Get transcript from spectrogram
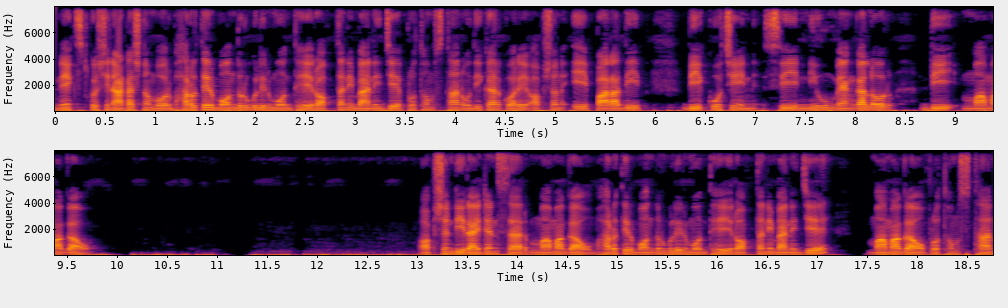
নেক্সট কোশ্চিন আঠাশ নম্বর। ভারতের বন্দরগুলির মধ্যে রপ্তানি বাণিজ্যে প্রথম স্থান অধিকার করে option A, Paradip, B, Cochin, C, New Mangalore, D, Marmagao. Option D right answer Marmagao. ভারতের বন্দরগুলির মধ্যে রপ্তানি বাণিজ্যে মামাগাঁও প্রথম স্থান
